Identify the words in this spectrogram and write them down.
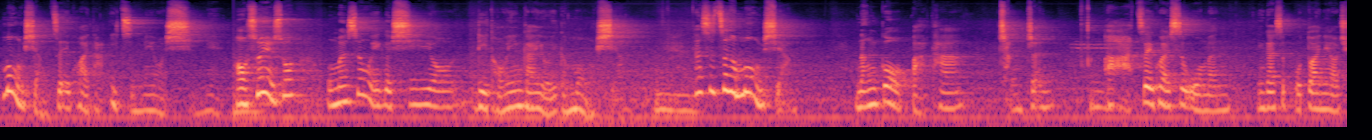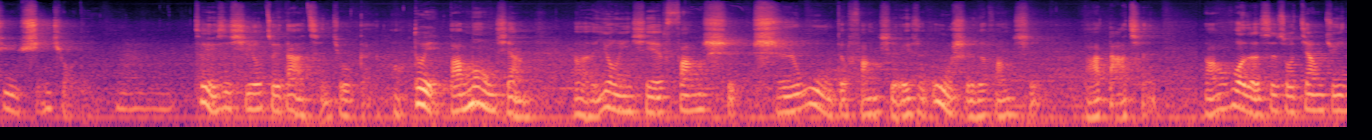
梦想这一块他一直没有熄灭。哦，所以说我们身为一个 CEO 里头应该有一个梦想，嗯，但是这个梦想能够把它。成真啊，这一块是我们应该是不断要去寻求的。嗯，这也是 CEO 最大的成就感哈。对，把梦想呃用一些方式，实物的方式，也是务实的方式，把它达成。然后或者是说将军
